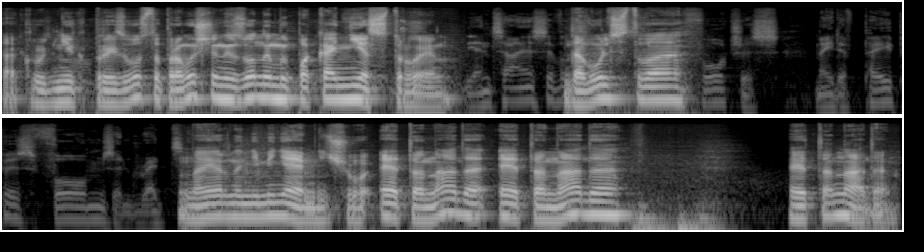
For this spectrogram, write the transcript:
Так, рудник производства. Промышленные зоны мы пока не строим. Довольство Наверное, не меняем ничего. Это надо, это надо, это надо.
